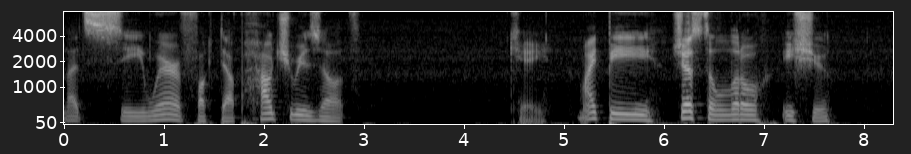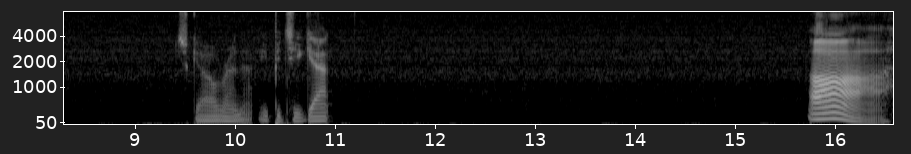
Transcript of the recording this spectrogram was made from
Let's see where I fucked up. How to resolve? Okay, might be just a little issue. Let's go run apt get. Ah,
